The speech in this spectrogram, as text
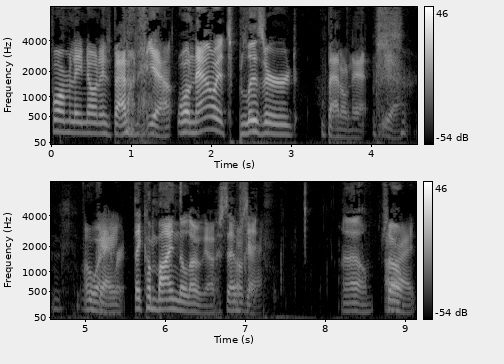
formerly known as Battle.net. yeah. Well, now it's Blizzard Battle.net. Yeah. Okay. Whatever. They combined the logos. That was Okay. it. Um, so All right.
